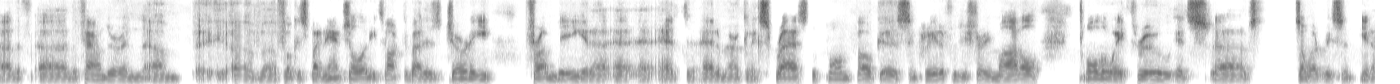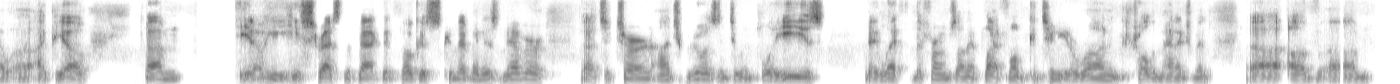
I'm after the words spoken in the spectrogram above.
uh, the uh, the founder and um, of uh, Focus Financial, and he talked about his journey from being at, a, at, at American Express to Form Focus and create a fiduciary model, all the way through its uh, somewhat recent, you know, uh, IPO. Um, you know, he he stressed the fact that Focus commitment is never uh, to turn entrepreneurs into employees. They let the firms on their platform continue to run and control the management uh, of um,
